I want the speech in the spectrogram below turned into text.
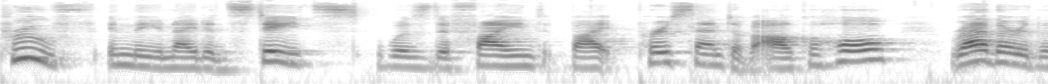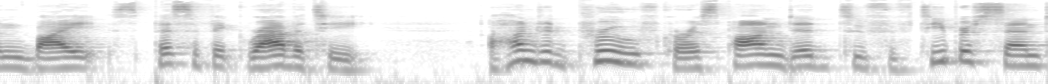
Proof in the United States was defined by percent of alcohol rather than by specific gravity. 100 proof corresponded to 50%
